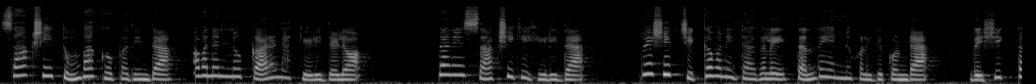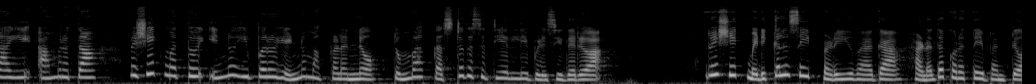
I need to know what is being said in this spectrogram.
ಸಾಕ್ಷಿ ತುಂಬ ಕೋಪದಿಂದ ಅವನನ್ನು ಕಾರಣ ಕೇಳಿದಳು. ತಾನೇ ಸಾಕ್ಷಿಗೆ ಹೇಳಿದ ರಿಷಿಕ್ ಚಿಕ್ಕವನಿದ್ದಾಗಲೇ ತಂದೆಯನ್ನು ಕಳೆದುಕೊಂಡ. ರಿಷಿಕ್ ತಾಯಿ ಅಮೃತ, ರಿಷಿಕ್ ಮತ್ತು ಇನ್ನೂ ಇಬ್ಬರು ಹೆಣ್ಣು ಮಕ್ಕಳನ್ನು ತುಂಬ ಕಷ್ಟದ ಸ್ಥಿತಿಯಲ್ಲಿ ಬೆಳೆಸಿದರು. ರಿಷಿಕ್ ಮೆಡಿಕಲ್ ಸೀಟ್ ಪಡೆಯುವಾಗ ಹಣದ ಕೊರತೆ ಬಂತು.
